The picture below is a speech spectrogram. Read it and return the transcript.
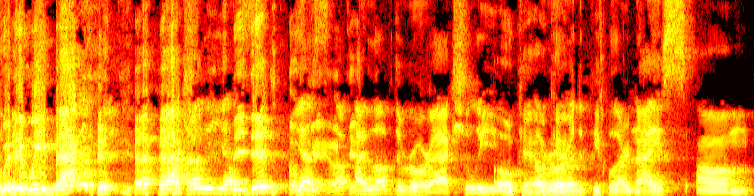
Were they way back? Actually, yes. They did? Okay, yes, okay. I love the Aurora actually. Okay, okay. Aurora, the people are nice. Um,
